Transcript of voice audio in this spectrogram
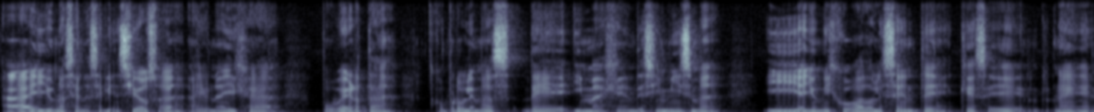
Hay una cena silenciosa, hay una hija puberta con problemas de imagen de sí misma y hay un hijo adolescente que se eh,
